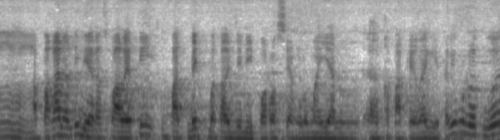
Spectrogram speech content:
Hmm. Apakah nanti di era Spalletti 4 back bakal jadi poros yang lumayan uh, kepake lagi? Tapi menurut gue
